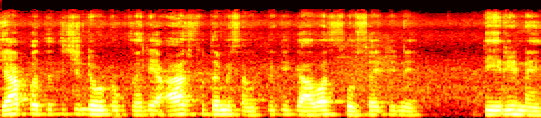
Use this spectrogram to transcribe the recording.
ज्या पद्धतीची निवडणूक झाली आज सुद्धा मी सांगतो की गावात सोसायटीने डेअरी नाही.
